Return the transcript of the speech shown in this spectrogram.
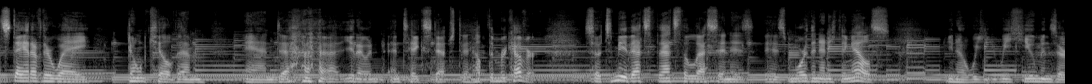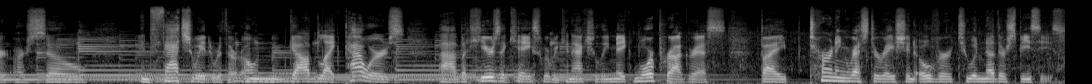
stay out of their way, don't kill them, and uh, you know, and, and, take steps to help them recover. So to me, that's that's the lesson. Is is more than anything else, you know, we we humans are are so infatuated with our own godlike powers. Uh, but here's a case where we can actually make more progress by turning restoration over to another species.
